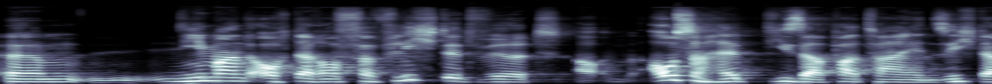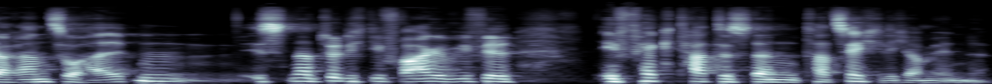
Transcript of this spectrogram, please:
ähm, niemand auch darauf verpflichtet wird, außerhalb dieser Parteien sich daran zu halten, ist natürlich die Frage, wie viel Effekt hat es dann tatsächlich am Ende.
